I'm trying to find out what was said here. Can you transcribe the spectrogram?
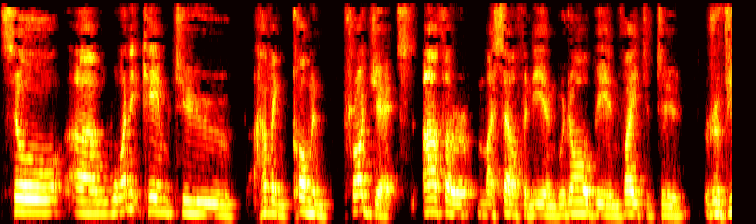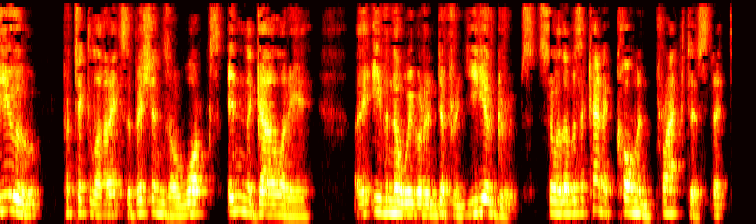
So uh, when it came to having common projects, Arthur, myself and Ian would all be invited to review particular exhibitions or works in the gallery, uh, even though we were in different year groups. So there was a kind of common practice that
